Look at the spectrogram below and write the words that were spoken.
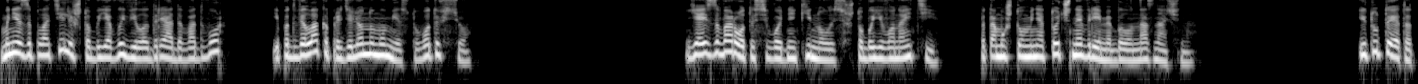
Мне заплатили, чтобы я вывела дряда во двор и подвела к определенному месту, вот и все. Я из-за ворота сегодня кинулась, чтобы его найти, потому что у меня точное время было назначено. И тут этот,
